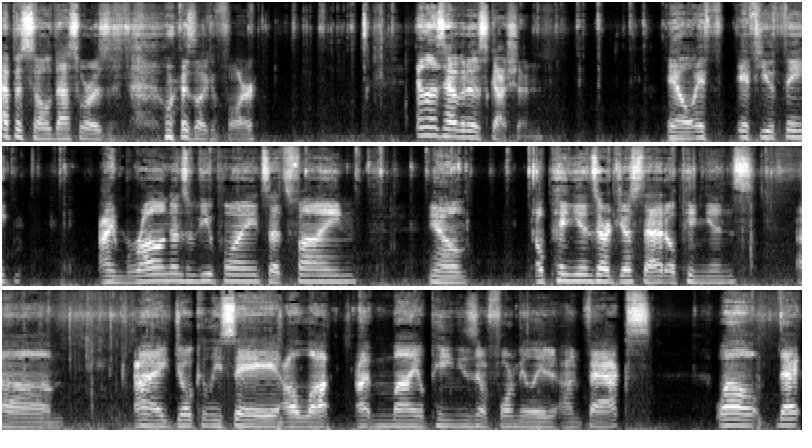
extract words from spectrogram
episode. That's where I was, where I was looking for. And let's have a discussion. You know, if if you think I'm wrong on some viewpoints, that's fine. You know, opinions are just that opinions. Um, I jokingly say a lot. Uh, my opinions are formulated on facts. Well, that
